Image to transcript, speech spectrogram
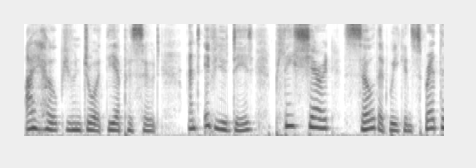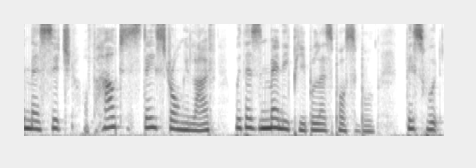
I hope you enjoyed the episode, and if you did, please share it so that we can spread the message of how to stay strong in life with as many people as possible. This would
